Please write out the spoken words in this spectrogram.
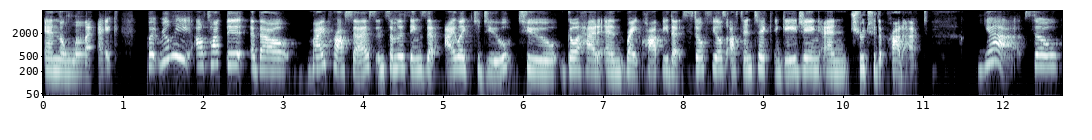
and the like. But really, I'll talk a bit about my process and some of the things that I like to do to go ahead and write copy that still feels authentic, engaging, and true to the product. Yeah. So,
